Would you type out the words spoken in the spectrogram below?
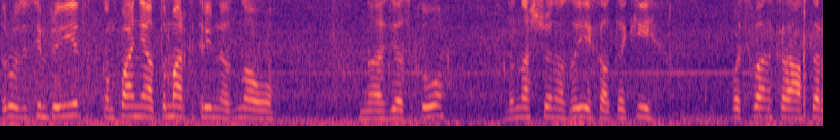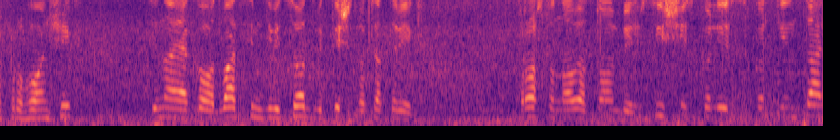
Друзі, всім привіт! Компанія Автомаркет Рівне знову на зв'язку. До нас щойно заїхав такий Volkswagen Crafter фургончик, ціна якого 27 900 2020 рік. Просто новий автомобіль. Всі 6 коліс Continental,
